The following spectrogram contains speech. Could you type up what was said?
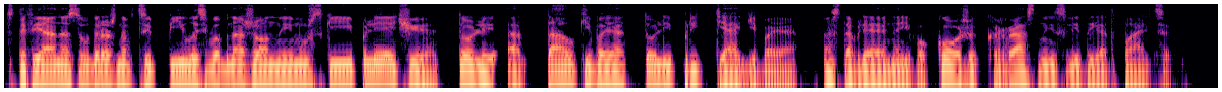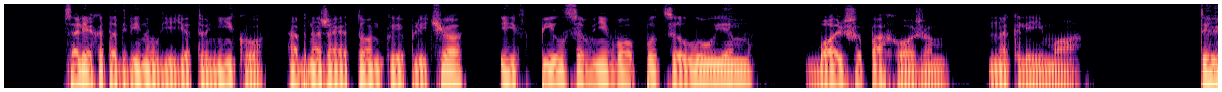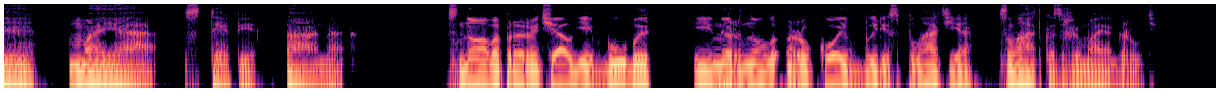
Стефиана судорожно вцепилась в обнаженные мужские плечи, то ли отталкивая, то ли притягивая, оставляя на его коже красные следы от пальцев. Салех отодвинул ее тунику, обнажая тонкое плечо, и впился в него поцелуем, больше похожим на клеймо. «Ты моя, Стефи Анна!» Снова прорычал ей в губы и нырнул рукой в вырез платья, сладко сжимая грудь.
